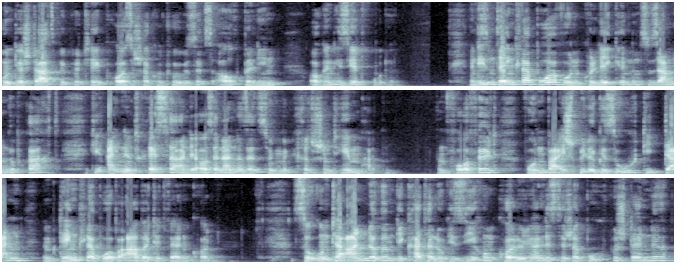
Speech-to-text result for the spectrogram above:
und der Staatsbibliothek Preußischer Kulturbesitz auch Berlin organisiert wurde. In diesem Denklabor wurden KollegInnen zusammengebracht, die ein Interesse an der Auseinandersetzung mit kritischen Themen hatten. Im Vorfeld wurden Beispiele gesucht, die dann im Denklabor bearbeitet werden konnten. So unter anderem die Katalogisierung kolonialistischer Buchbestände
